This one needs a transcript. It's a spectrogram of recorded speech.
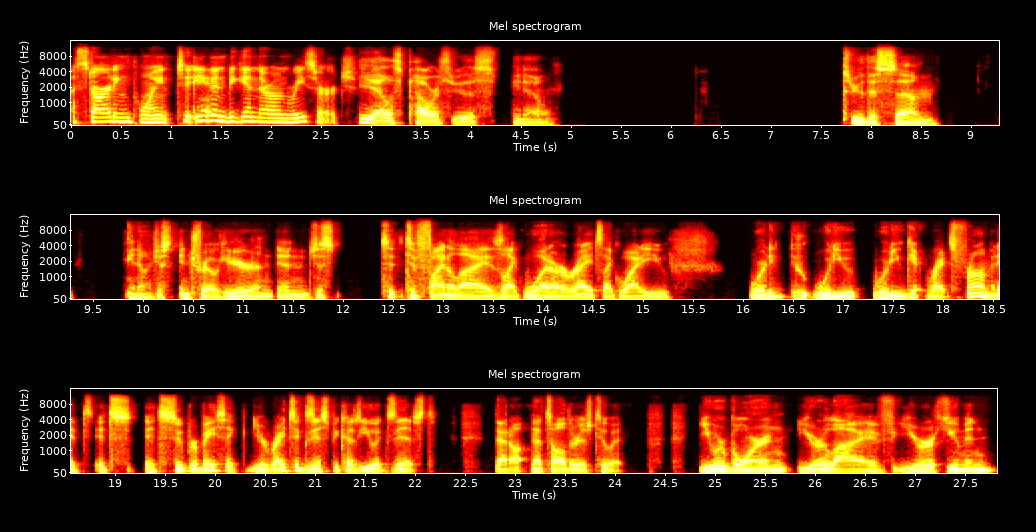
a starting point to even begin their own research. Yeah, let's power through this, you know, through this um you know, just intro here and and just to to finalize like what are rights like why do you where did where do you where do you get rights from? And it's it's it's super basic. Your rights exist because you exist. That that's all there is to it. You were born you're alive you're a human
